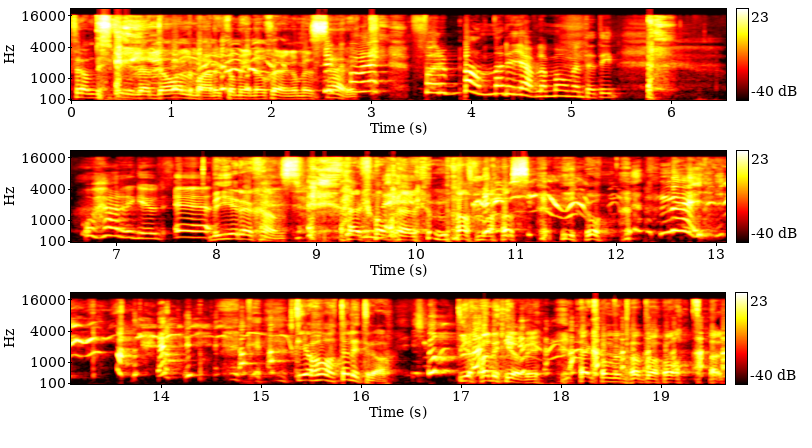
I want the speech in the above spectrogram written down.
Fram tills Gunilla Dahlman kom in och sjöng om en Det särk. förbannade jävla momentet in. Åh herregud. Eh, Vi ger det en chans. Här kommer mammas... Jo. nej! Ska jag hata lite då? Ja, det gör vi. Här kommer pappa hatar.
